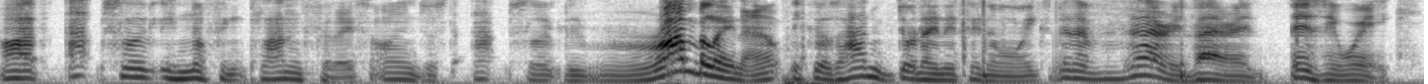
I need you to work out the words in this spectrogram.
I have absolutely nothing planned for this. I'm just absolutely rambling out because I hadn't done anything all week. It's been a very, very busy week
